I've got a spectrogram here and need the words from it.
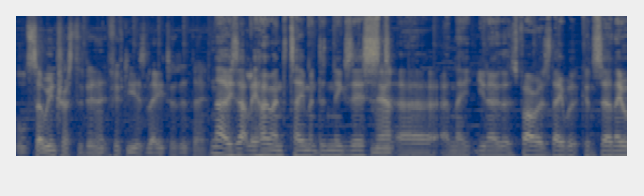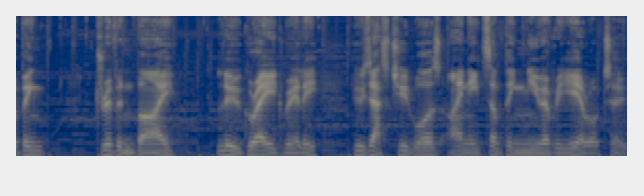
all so interested in it 50 years later, did they? No, exactly. Home entertainment didn't exist, Yeah. uh, and they, you know, as far as they were concerned, they were being driven by Lew Grade, really, whose attitude was, "I need something new every year or two.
